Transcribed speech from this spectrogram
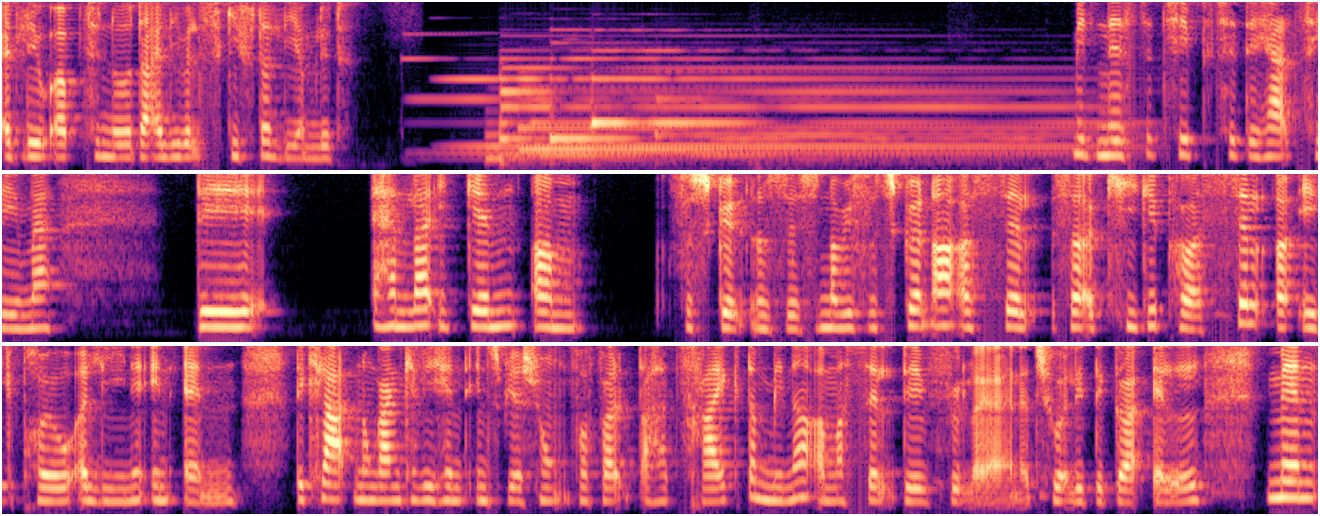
at leve op til noget, der alligevel skifter lige om lidt. Mit næste tip til det her tema, det handler igen om forskyndelse. Så når vi forskynder os selv, så at kigge på os selv og ikke prøve at ligne en anden. Det er klart, at nogle gange kan vi hente inspiration fra folk, der har træk, der minder om os selv. Det føler jeg er naturligt, det gør alle. Men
